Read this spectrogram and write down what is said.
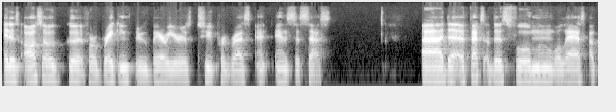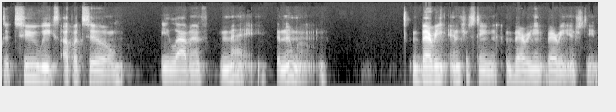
It is also good for breaking through barriers to progress and, and success. Uh, the effects of this full moon will last up to two weeks up until 11th May, the new moon. Very interesting. Very, very interesting.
